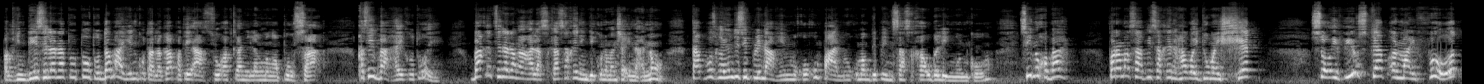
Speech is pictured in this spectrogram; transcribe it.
Pag hindi sila natututo, damayin ko talaga pati aso at kanilang mga pusa. Kasi bahay ko to eh. Bakit sila nangangalas ka? Sa akin hindi ko naman siya inaano. Tapos ngayon disiplinahin mo ko kung paano ko magdepensa sa kaugalingon ko. Sino ka ba? Para masabi sa akin how I do my shit. So if you step on my foot,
